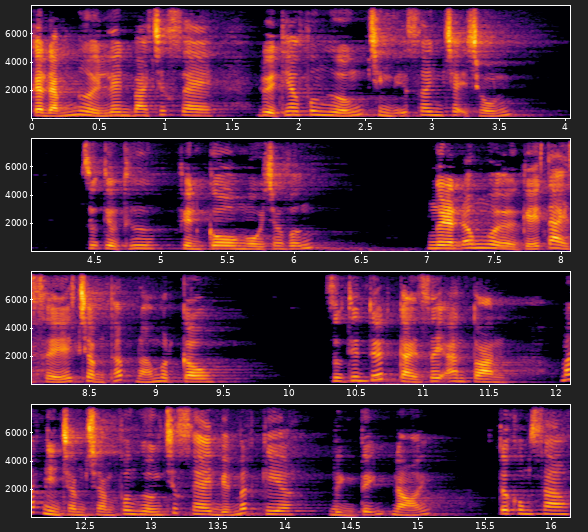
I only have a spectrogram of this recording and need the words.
Cả đám người lên ba chiếc xe, đuổi theo phương hướng trình dĩ xanh chạy trốn. Dụ tiểu thư, phiền cô ngồi cho vững. Người đàn ông ngồi ở ghế tài xế trầm thấp nói một câu. Dụ thiên tuyết cài dây an toàn, mắt nhìn chằm chằm phương hướng chiếc xe biến mất kia bình tĩnh nói, tôi không sao,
